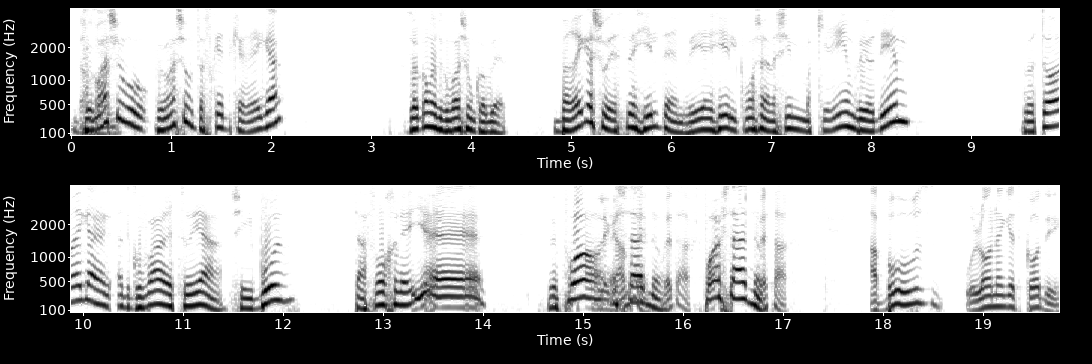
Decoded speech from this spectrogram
נכון. במה שהוא, במה שהוא מתפקד כרגע, זו גם התגובה שהוא מקבל. ברגע שהוא יעשה הילטרן ויהיה היל כמו שאנשים מכירים ויודעים, באותו הרגע התגובה הרצויה שהיא בוז, תהפוך ל-יאה, ופה לגמרי, הפסדנו. בטח. פה הפסדנו. בטח. הבוז הוא לא נגד קודי.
